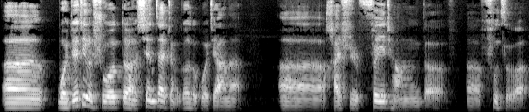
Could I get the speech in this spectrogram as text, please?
呃，我觉得这个说的，现在整个的国家呢，呃，还是非常的呃负责。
